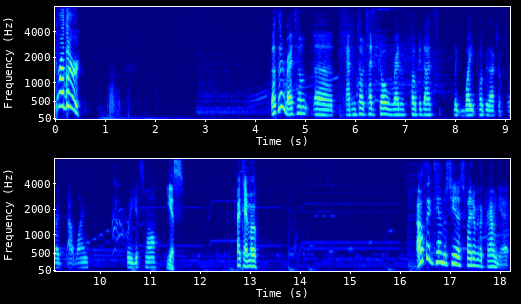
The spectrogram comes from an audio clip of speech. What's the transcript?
Brother! Doesn't Red Toad, uh, Captain Toad's head go red with polka dots, like white polka dots with red outline when he gets small? Yes. Hi, Tamo. I don't think Tam's seen us fight over the crown yet.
